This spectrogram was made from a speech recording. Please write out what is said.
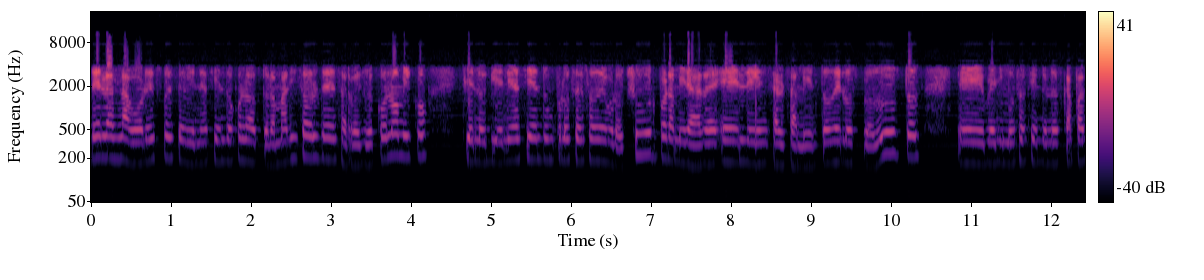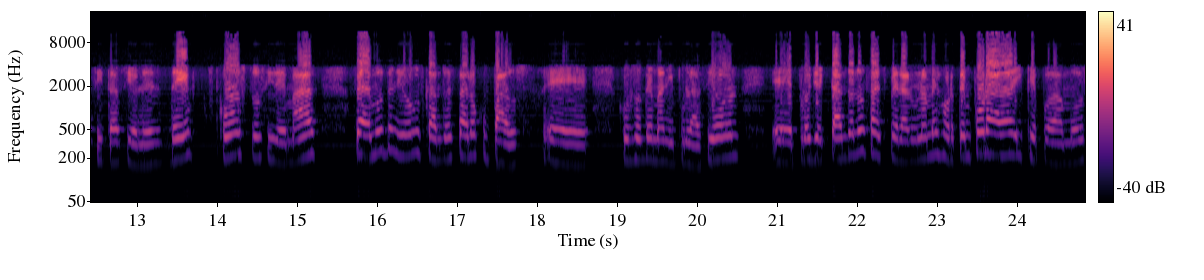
de las labores pues se viene haciendo con la doctora Marisol de Desarrollo Económico, quien nos viene haciendo un proceso de brochure para mirar el ensalzamiento de los productos, eh, venimos haciendo unas capacitaciones de costos y demás, o sea, hemos venido buscando estar ocupados, eh, cursos de manipulación, eh, proyectándonos a esperar una mejor temporada y que podamos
